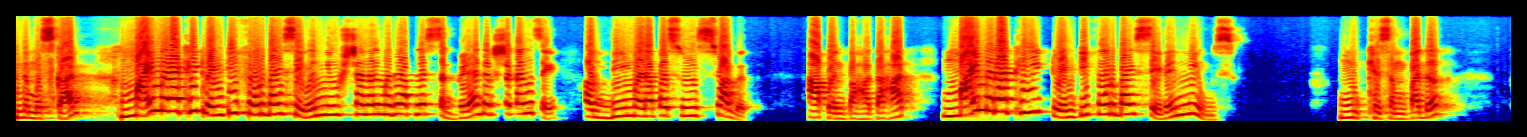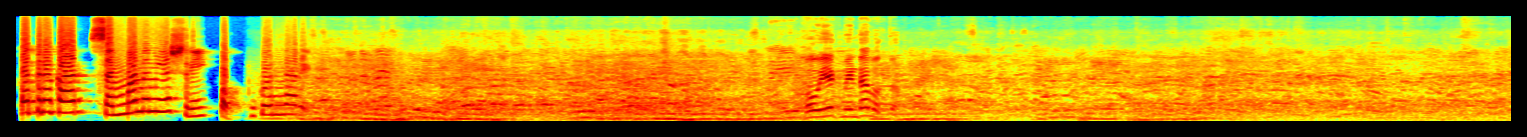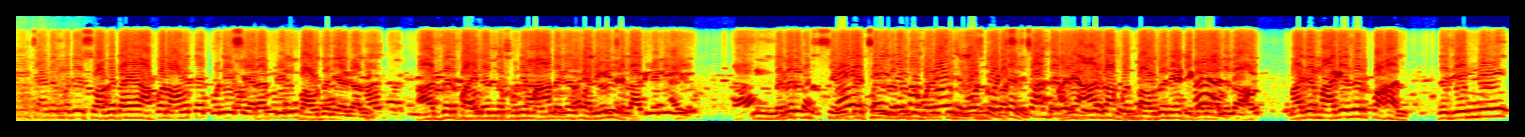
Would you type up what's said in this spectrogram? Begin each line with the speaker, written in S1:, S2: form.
S1: नमस्कार. My Marathi twenty four by seven news चॅनलमध्ये आपल्या सगळ्या दर्शकांचे अगदी मनापासून स्वागत. आपण पाहत आहात my Marathi twenty four by seven news. मुख्य संपादक पत्रकार सन्माननीय श्री पप्पू कोल्हारे
S2: हो एक मिनिटा फक्त
S3: चॅनलमध्ये स्वागत आहे. आपण आहोत पुणे शहरातील बावधन या गावी. आज जर पाहिलं तर पुणे महानगरपालिकेची लागलेली नगर सेविकाची रणधुमाळीची निवडणूक असेल आणि आज आपण बावधन या ठिकाणी आलेलो आहोत. माझ्या मागे जर पाहाल तर ज्यांनी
